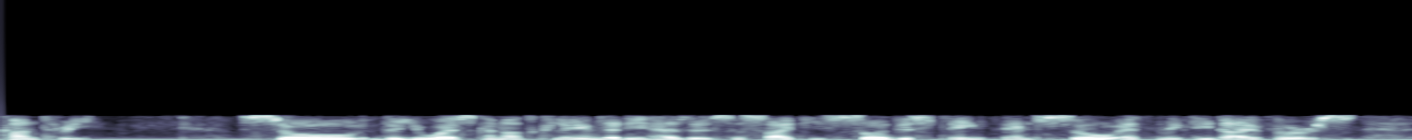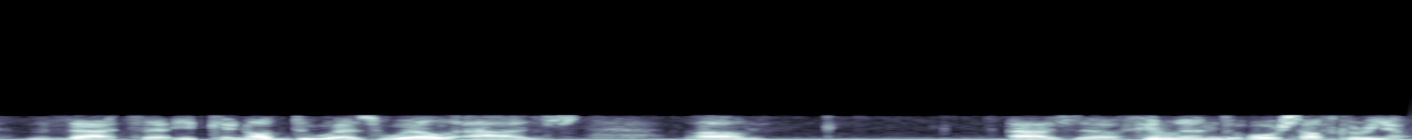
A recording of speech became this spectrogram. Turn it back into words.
country. So the US cannot claim that it has a society so distinct and so ethnically diverse that uh, it cannot do as well as um, as uh, Finland or South Korea.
